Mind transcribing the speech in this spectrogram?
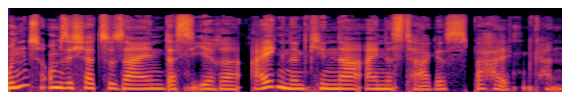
und um sicher zu sein, dass sie ihre eigenen Kinder eines Tages behalten kann.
